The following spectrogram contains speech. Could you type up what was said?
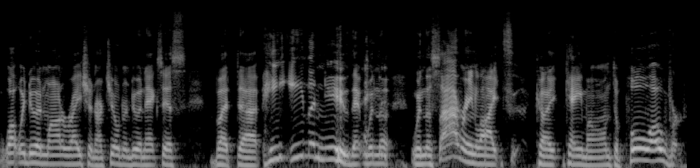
what we do in moderation, our children do in excess. But uh, he even knew that when the when the siren lights came on to pull over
